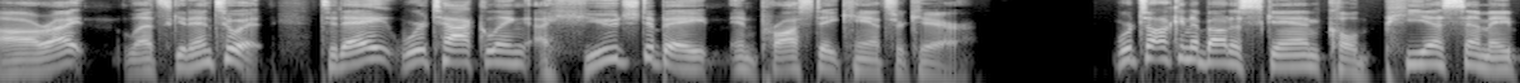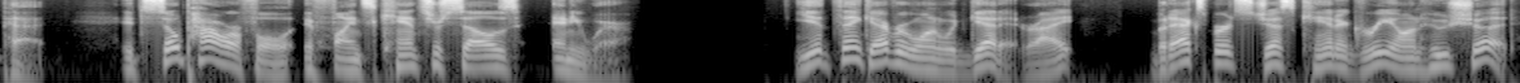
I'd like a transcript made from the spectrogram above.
All right, let's get into it. Today, we're tackling a huge debate in prostate cancer care. We're talking about a scan called PSMA PET. It's so powerful, it finds cancer cells anywhere. You'd think everyone would get it, right? But experts just can't agree on who should.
